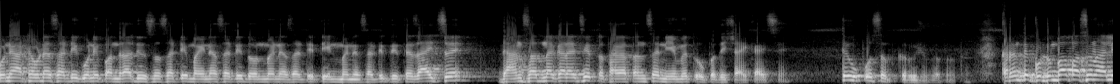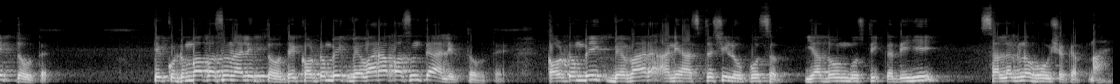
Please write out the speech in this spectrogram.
कोणी आठवड्यासाठी कोणी पंधरा दिवसासाठी महिन्यासाठी दोन महिन्यासाठी तीन महिन्यासाठी तिथे जायचंय ध्यान साधना करायचे तथागतांचा नियमित उपदेश ऐकायचे. ते उपोषित करू शकत होते. कारण ते कुटुंबापासून अलिप्त होते. ते कुटुंबापासून अलिप्त होते. कौटुंबिक व्यवहारापासून ते अलिप्त होते. कौटुंबिक व्यवहार आणि अष्टशील उपोसत या दोन गोष्टी कधीही संलग्न होऊ शकत नाही.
